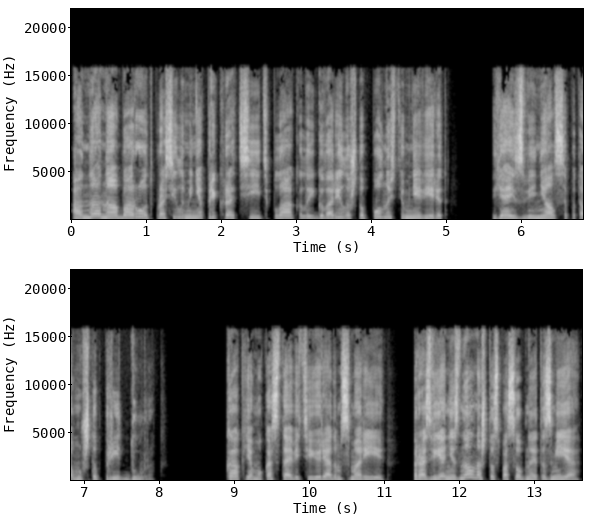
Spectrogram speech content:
Она, наоборот, просила меня прекратить, плакала и говорила, что полностью мне верит. Я извинялся, потому что придурок. Как я мог оставить ее рядом с Марией? Разве я не знал, на что способна эта змея?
